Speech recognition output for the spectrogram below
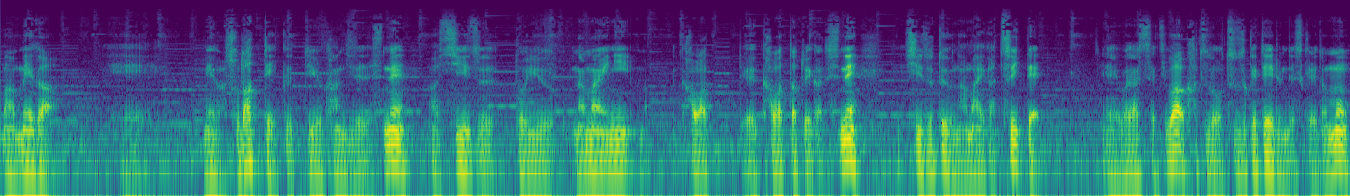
まあ、目が、えー、目が育っていくっていう感じでですね、まあ、シーズという名前に変わって変わったというかですねシーズという名前がついて、えー、私たちは活動を続けているんですけれども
